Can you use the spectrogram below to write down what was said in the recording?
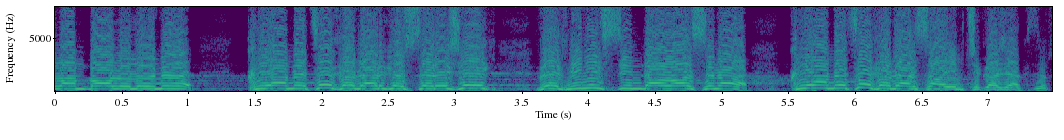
olan bağlılığını kıyamete kadar gösterecek ve Filistin davasına kıyamete kadar sahip çıkacaktır.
